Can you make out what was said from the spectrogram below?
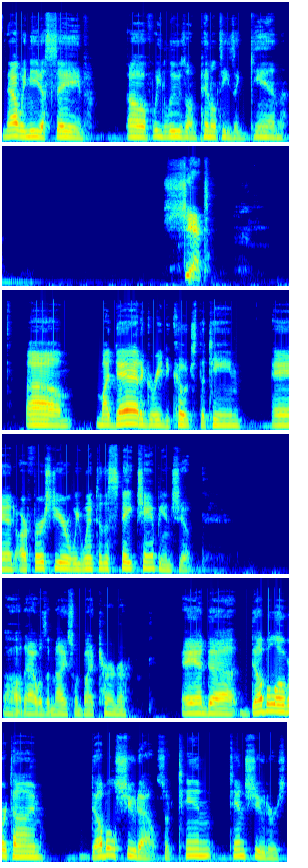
Now we need a save. Oh, if we lose on penalties again. Shit. Um, my dad agreed to coach the team and our first year, we went to the state championship. Oh, that was a nice one by Turner. And uh, double overtime, double shootout. So 10, 10 shooters.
